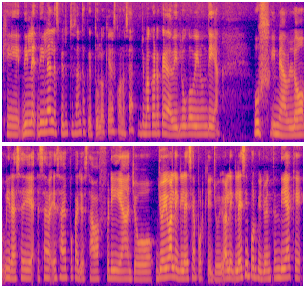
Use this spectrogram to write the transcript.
que dile, dile al Espíritu Santo que tú lo quieres conocer. Yo me acuerdo que David Lugo vino un día Uf, y me habló, mira, ese, esa, esa, época yo estaba fría, yo, yo iba a la iglesia porque yo iba a la iglesia y porque yo entendía que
